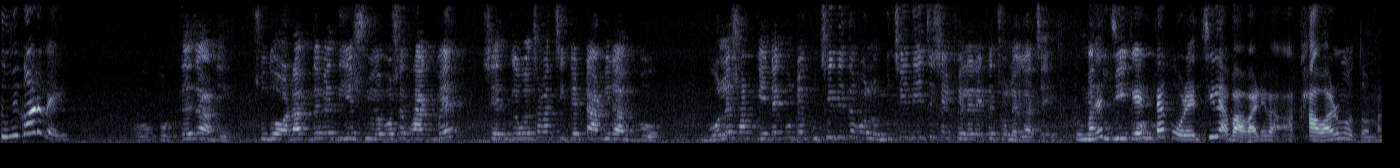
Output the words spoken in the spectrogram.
তুমি করবে? ও করতে জানে। শুধু অর্ডার দেবে দিয়ে শুয়ে বসে থাকবে। সেদিনকে বলছে আমার চিকেনটা আমি রাখব বলে সব কেটে কুটে গুছিয়ে দিতে বলল। গুছিয়ে দিয়েছি সে ফেলে রেখে চলে গেছে। তুমি চিকেনটা করেছিলা বাবারে বাবা খাওয়ার মতো না।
